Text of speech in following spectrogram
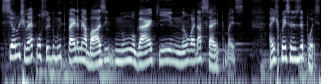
se eu não tiver construído muito perto da minha base, num lugar que não vai dar certo, mas... A gente pensa nisso depois.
